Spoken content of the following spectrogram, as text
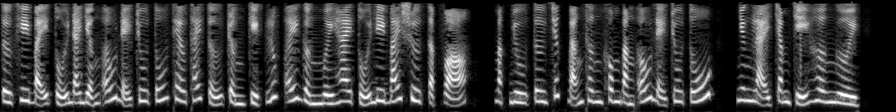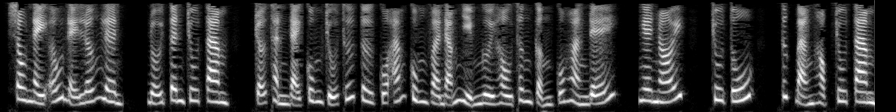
từ khi 7 tuổi đã dẫn ấu đệ Chu Tú theo Thái tử Trần Kiệt lúc ấy gần 12 tuổi đi bái sư tập võ, mặc dù tư chất bản thân không bằng ấu đệ Chu Tú, nhưng lại chăm chỉ hơn người sau này ấu đệ lớn lên, đổi tên Chu Tam, trở thành đại cung chủ thứ tư của ám cung và đảm nhiệm người hầu thân cận của hoàng đế, nghe nói, Chu Tú, tức bạn học Chu Tam,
